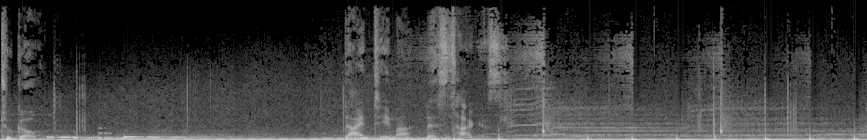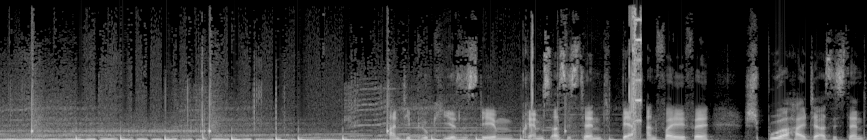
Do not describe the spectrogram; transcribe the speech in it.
To Go. Dein Thema des Tages. Anti-Blockiersystem, Bremsassistent, Berganfahrhilfe, Spurhalteassistent.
